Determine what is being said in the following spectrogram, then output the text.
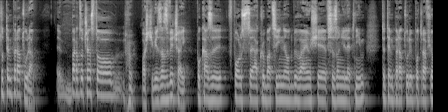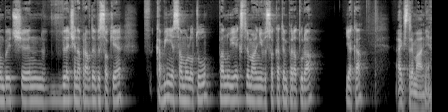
to temperatura. Bardzo często, właściwie zazwyczaj, pokazy w Polsce akrobacyjne odbywają się w sezonie letnim. Te temperatury potrafią być w lecie naprawdę wysokie. W kabinie samolotu panuje ekstremalnie wysoka temperatura. Jaka? Ekstremalnie.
